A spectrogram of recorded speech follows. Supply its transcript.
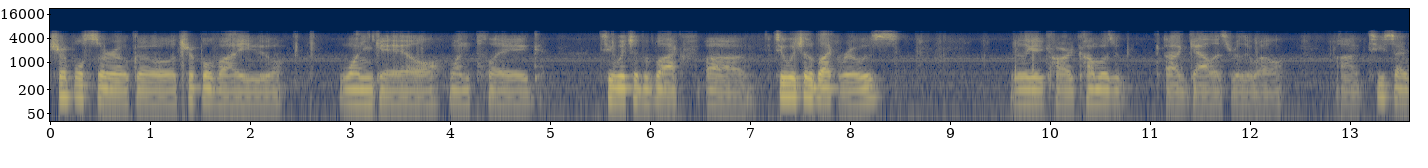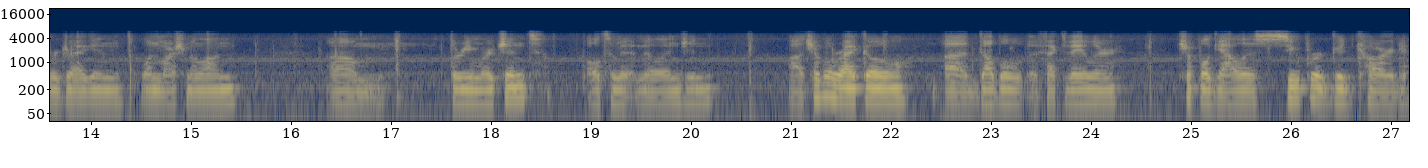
triple Sirocco, triple Vayu, one Gale, one Plague, two Witch of the Black, uh, two Witch of the Black Rose, really good card, combos with uh, Gallis really well, uh, two Cyber Dragon, one Marshmallow, um, three Merchant, Ultimate Mill Engine, uh, triple Raikou, uh, double effect Veiler, triple Gallis, super good card,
